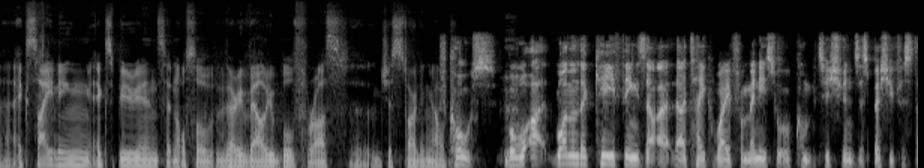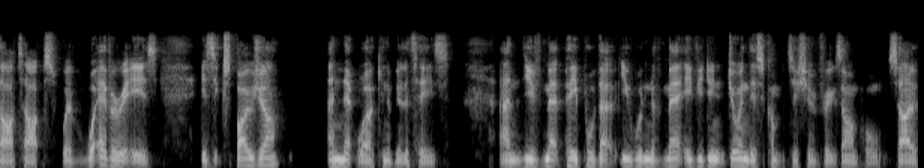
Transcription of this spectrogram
uh, exciting experience and also very valuable for us uh, just starting out. Of course. Well, I, one of the key things that I, that I, take away from any sort of competitions, especially for startups, whatever it is, is exposure and networking abilities. And you've met people that you wouldn't have met if you didn't join this competition, for example. So,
